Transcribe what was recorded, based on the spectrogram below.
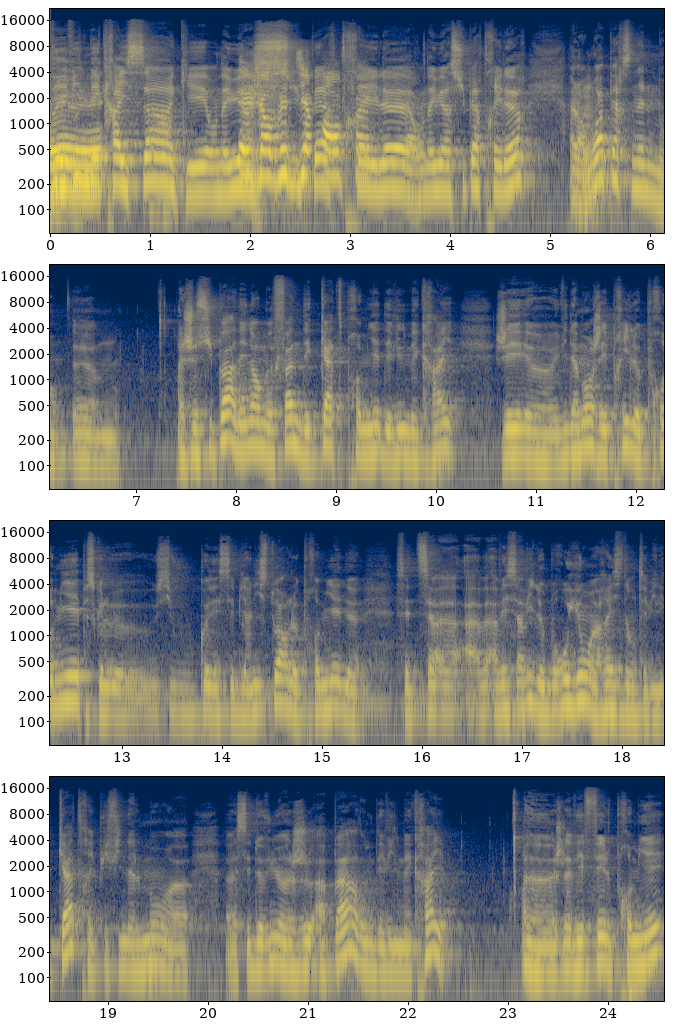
Devil May Cry 5 et on a eu un super trailer. On a eu un super trailer. Alors mhm. moi personnellement, euh, je suis pas un énorme fan des quatre premiers Devil May Cry. J'ai euh, évidemment j'ai pris le premier parce que si vous connaissez bien l'histoire, le premier de, avait servi de brouillon à Resident Evil 4 et puis finalement c'est devenu un jeu à part donc Devil May Cry. Je l'avais fait le premier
